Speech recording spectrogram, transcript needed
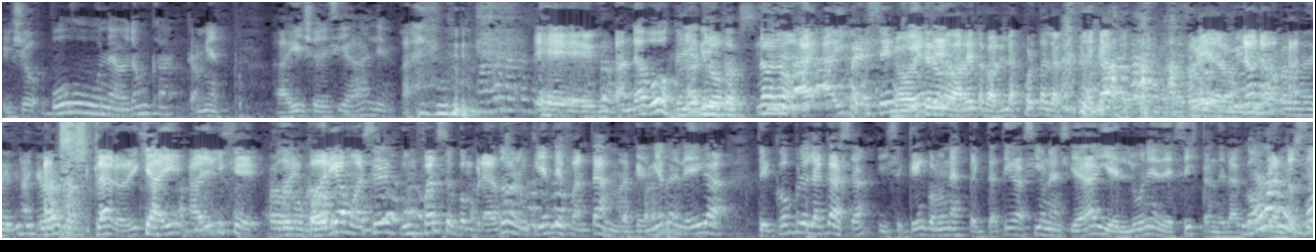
Y yo, uh, una bronca también. Ahí yo decía, dale, eh, anda vos con otro. No, no, ahí, pensé en voy a meter clientes- una barreta para abrir las puertas de la, de la casa. No que- No, no, que claro, dije ahí, ahí dije, pod- podríamos hacer un falso comprador, un cliente fantasma, que el viernes le diga, te compro la casa, y se queden con una expectativa así, una ansiedad, y el lunes desistan de la compra, entonces...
